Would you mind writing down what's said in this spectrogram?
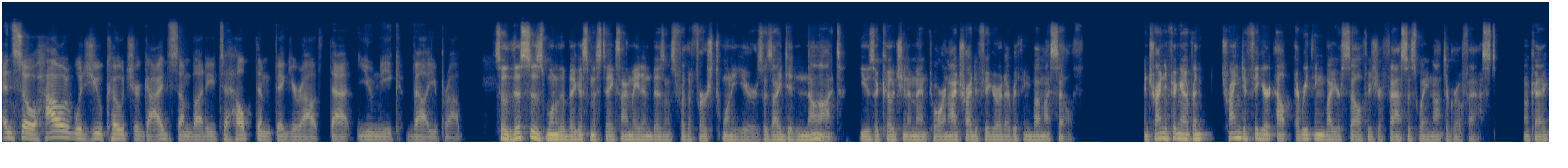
And so, how would you coach or guide somebody to help them figure out that unique value prop? So this is one of the biggest mistakes I made in business for the first 20 years is I did not use a coach and a mentor and I tried to figure out everything by myself. And trying to figure out trying to figure out everything by yourself is your fastest way not to grow fast. Okay.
